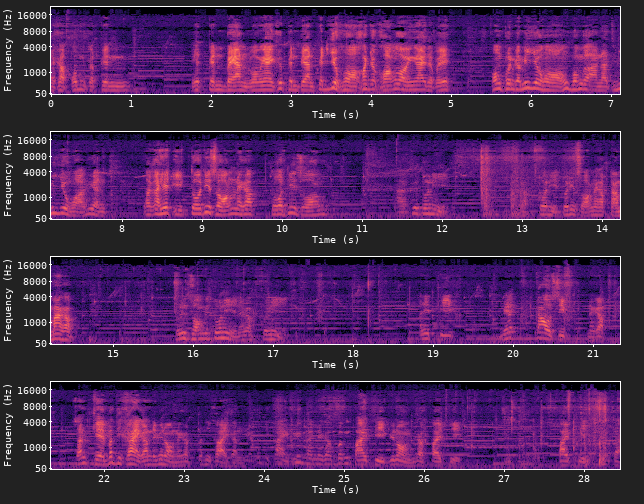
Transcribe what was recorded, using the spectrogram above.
นะครับ ผมจะเป็นเฮ็ดเป็นแบรนด์ว่าไงคือเป็นแบรนด์เป็นยี่ห้อของเจ้าของว่าไงแต่ไปของเพิ่นก็มียี่ห้อของผมก็อันนั้นที่มียี่ห้อคือนแล้วก็เฮ็ดอีกตัวที่สองนะครับ ตัวที่สองอ่าคือตัวนี้ครับตัวนี้ตัวที่สองนะครับตามมาครับ ตัวที่สองเป็นตัวนี้นะครับ ตัวนี้ อันนี้ปีก เมตรเก้าสิบนะครับ สังเกตมันที่คล้ายกันนะพี่น้องนะครับมันที่คล้ายกันมันที่คล้ายขึ้นกันนะครับเบิ้งปลายปีกพี่น้องนะครับปลายปีกปลายปีกก็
